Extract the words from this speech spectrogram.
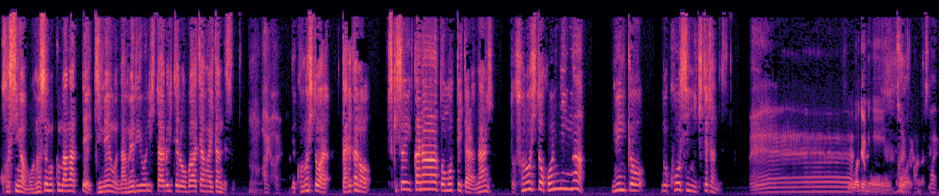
腰がものすごく曲がって地面を舐めるようにして歩いてるおばあちゃんがいたんです。うんはいはい。で、この人は誰かの付き添いかなと思っていたら、なんと、その人本人が免許の更新に来てたんです。えそれはでも、怖い話ですね。はい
